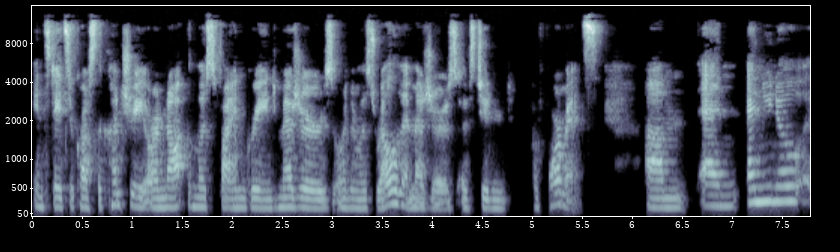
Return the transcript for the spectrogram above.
in states across the country, are not the most fine grained measures or the most relevant measures of student performance. Um, and and you know,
